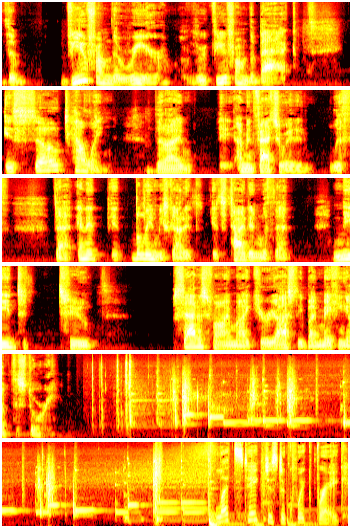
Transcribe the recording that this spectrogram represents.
the view from the rear, view from the back is so telling that I'm, I'm infatuated with that. And it, it believe me, Scott, it's, it's tied in with that need to, to satisfy my curiosity by making up the story. Let's take just a quick break.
